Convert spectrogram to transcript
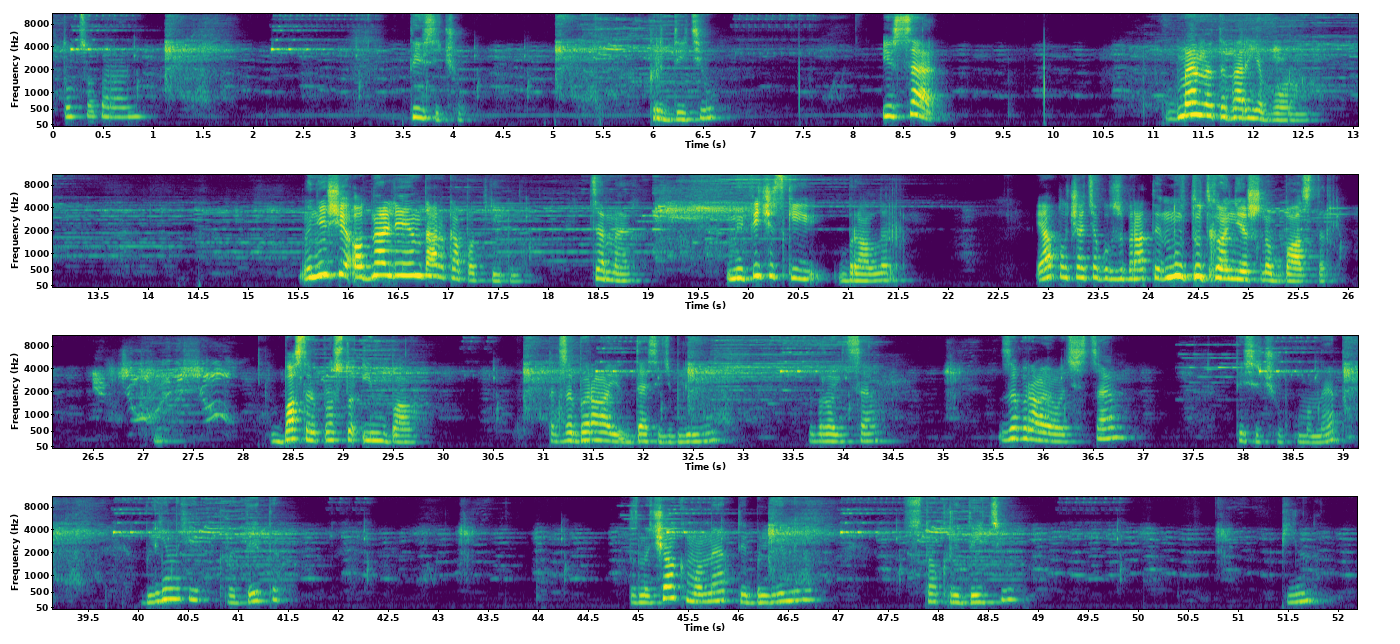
Тут забираємо. Тисячу Кредитів. І все. В мене тепер є ворон. Мені ще одна легендарка потрібна. Це мех. Міфічний бравлер. Я, виходить, буду збирати. Ну, тут, звісно, бастер. Бастер просто імба. Так, забираю 10 блінгів. Забираю це. Забираю ось це. Тисячу монет. Блінги, кредити. Значок, монети, блінги. 100 кредитів. Пін.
